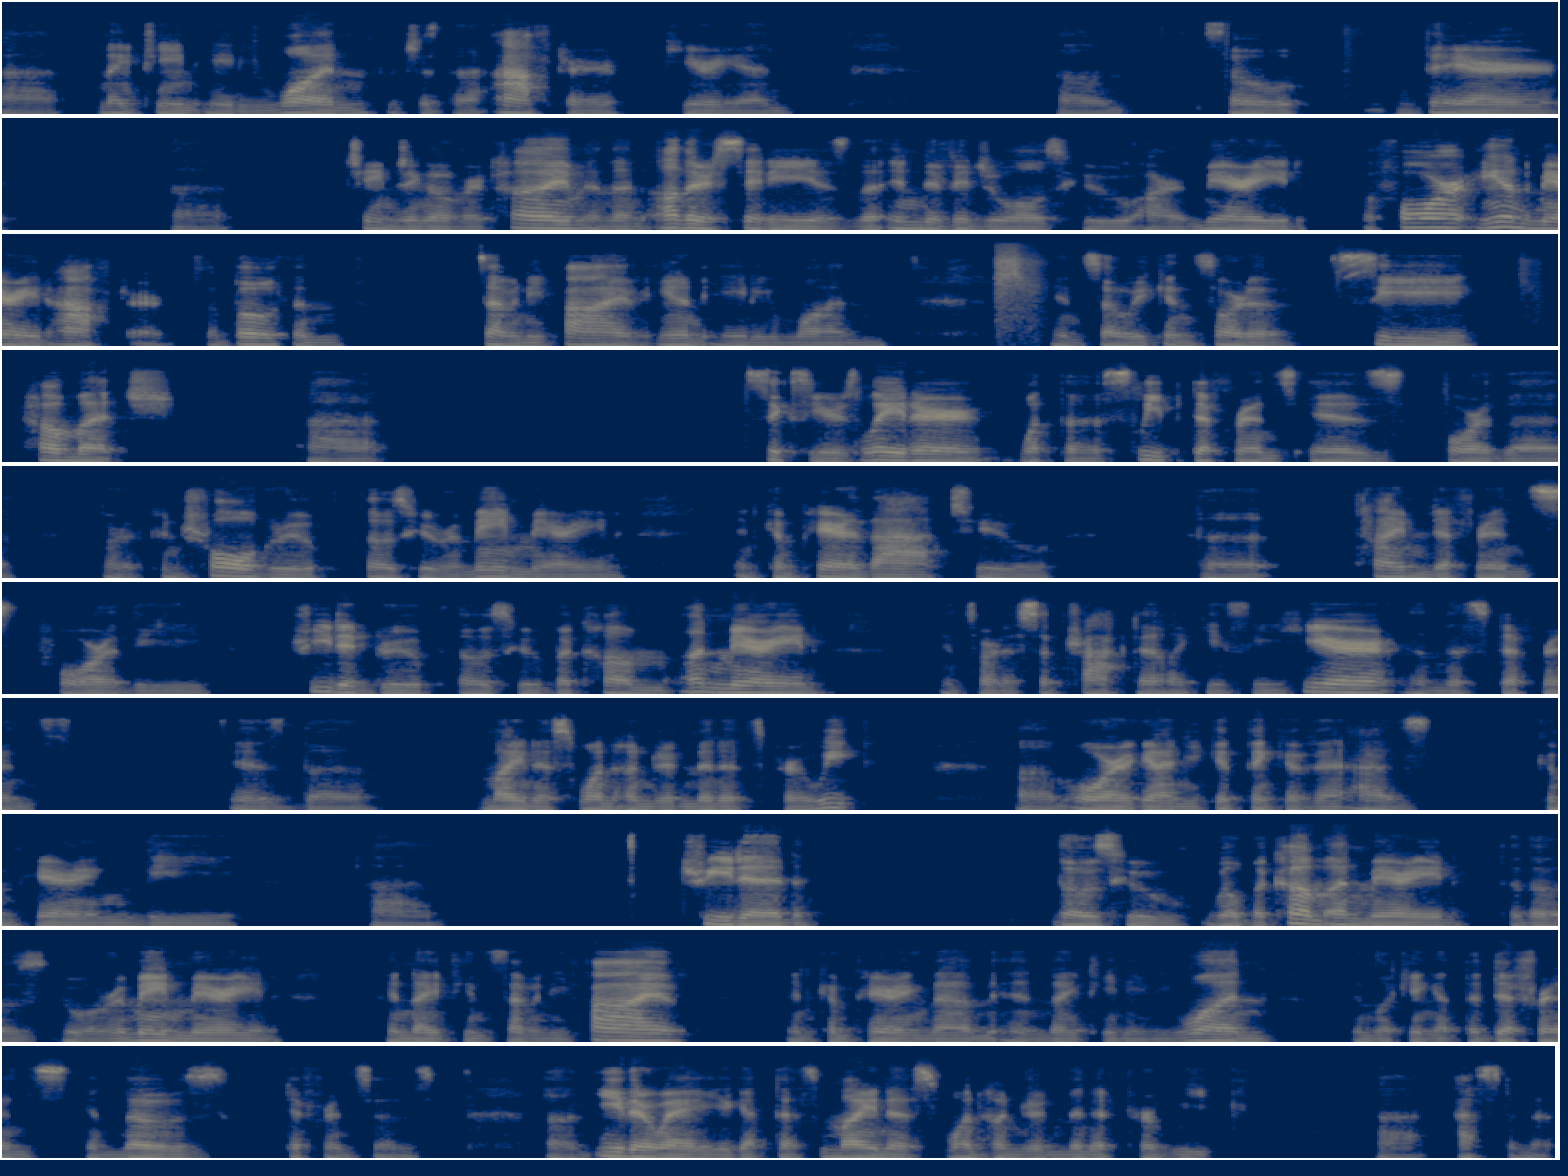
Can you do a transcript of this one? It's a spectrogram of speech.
uh, 1981, which is the after period. Um, so they're uh, changing over time. And then other city is the individuals who are married before and married after. So both in 75 and 81. And so we can sort of see how much uh, six years later, what the sleep difference is for the sort of control group, those who remain married, and compare that to the time difference for the treated group, those who become unmarried, and sort of subtract it like you see here. And this difference is the minus 100 minutes per week. Um, or again, you could think of it as comparing the uh, treated those who will become unmarried to those who will remain married in 1975 and comparing them in 1981 and looking at the difference in those differences. Um, either way, you get this minus 100 minute per week uh, estimate.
